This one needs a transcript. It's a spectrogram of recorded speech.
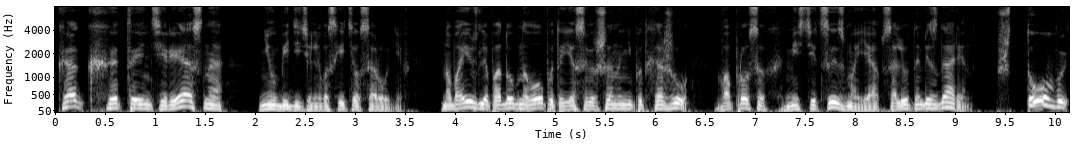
«Как это интересно!» — неубедительно восхитился Руднев — но, боюсь, для подобного опыта я совершенно не подхожу. В вопросах мистицизма я абсолютно бездарен». «Что вы?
